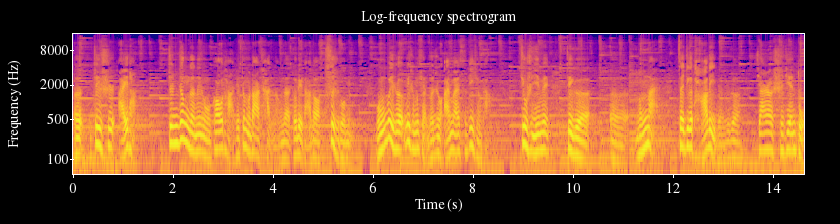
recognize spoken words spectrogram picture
呃，这是矮塔，真正的那种高塔，就这么大产能的，都得达到四十多米。我们为什么为什么选择这种 MSD 型塔？就是因为这个呃浓奶在这个塔里的这个加热时间短，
